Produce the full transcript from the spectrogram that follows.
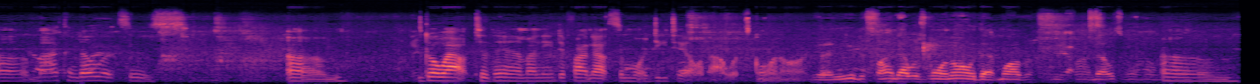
uh, my condolences um, go out to them. I need to find out some more detail about what's going on. Yeah, you need to find out what's going on with that, Marva. You need to find out what's going on with um,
